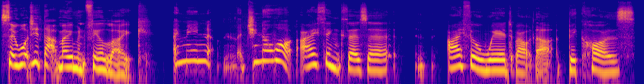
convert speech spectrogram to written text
so, what did that moment feel like? I mean, do you know what? I think there's a. I feel weird about that because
